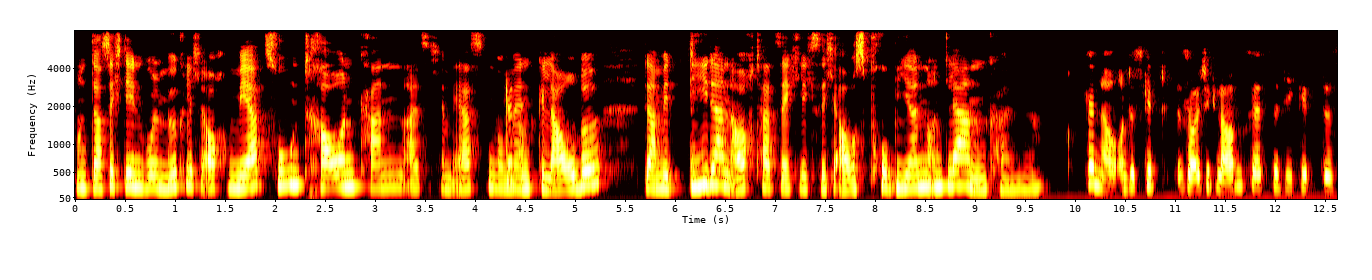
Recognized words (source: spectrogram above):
Und dass ich denen wohl möglich auch mehr zutrauen kann, als ich im ersten Moment genau. glaube, damit die dann auch tatsächlich sich ausprobieren und lernen können. Ne? Genau. Und es gibt solche Glaubenssätze, die gibt es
